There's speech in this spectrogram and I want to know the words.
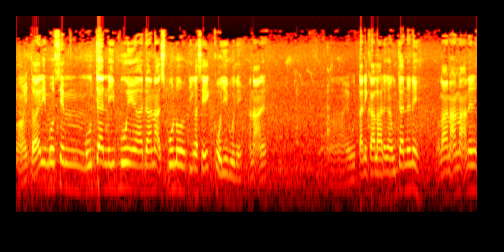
Ha, itu hari musim hujan ibu yang ada anak 10 tinggal seekor je ibu ni anak ni. Hutan ni kalah dengan hujan dia ni. Kalau anak-anak dia ni.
